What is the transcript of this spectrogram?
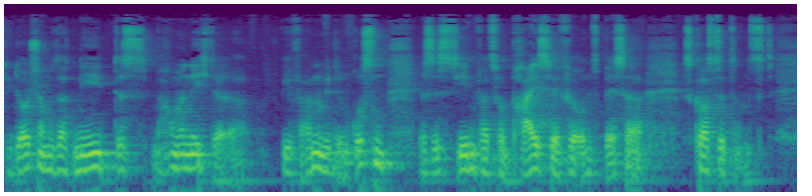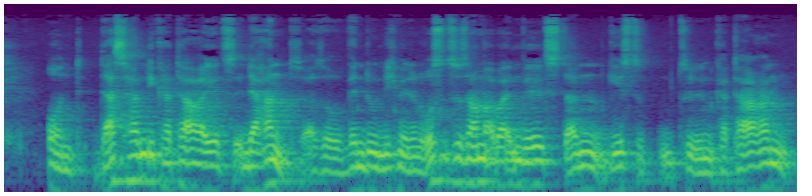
Die Deutschen haben gesagt, nee, das machen wir nicht. Wir verhandeln mit den Russen. Das ist jedenfalls vom Preis her für uns besser. Es kostet uns. Und das haben die Katarer jetzt in der Hand. Also wenn du nicht mit den Russen zusammenarbeiten willst, dann gehst du zu den Katarern,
